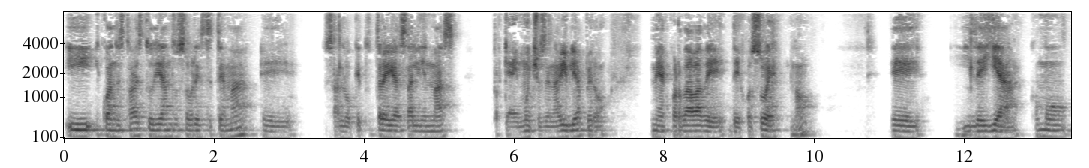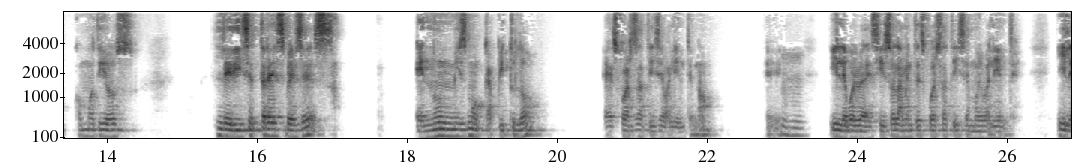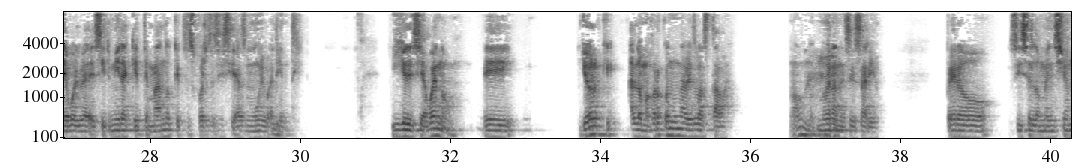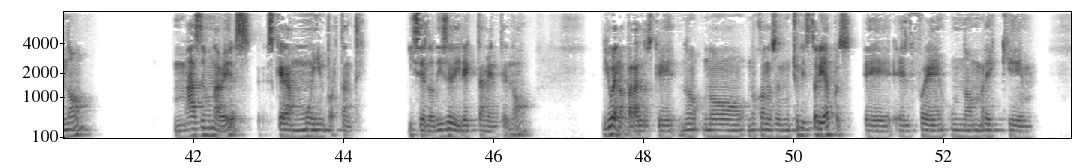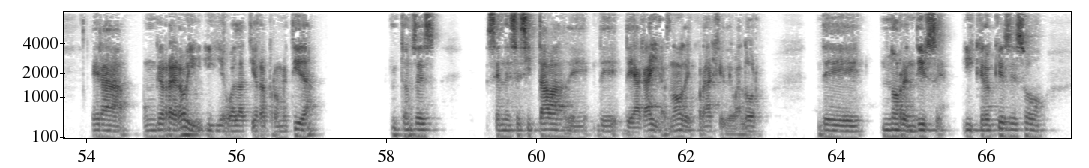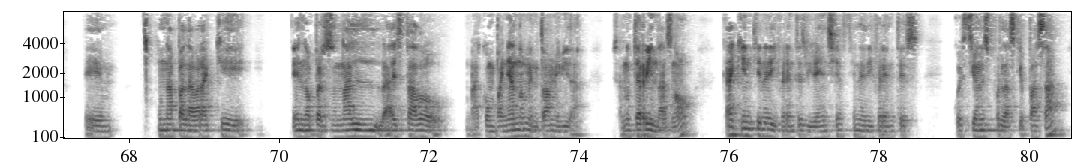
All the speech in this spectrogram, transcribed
Y, cuando estaba estudiando sobre este tema, eh, salvo que tú traigas a alguien más, porque hay muchos en la Biblia, pero me acordaba de, de Josué, ¿no? Eh, y leía cómo, cómo Dios le dice tres veces en un mismo capítulo, esfuérzate y sé valiente, ¿no? Eh, y le vuelve a decir, solamente esfuérzate y sé muy valiente. Y le vuelve a decir, mira que te mando que te esfuerces y seas muy valiente. Y yo decía, bueno, eh, yo creo que a lo mejor con una vez bastaba, ¿no? No, era necesario. Pero si se lo mencionó, más de una vez, es que era muy importante. Y se lo dice directamente, ¿no? Y bueno, para los que no, no, no conocen mucho la historia, pues eh, él fue un hombre que era un guerrero y, llegó a la tierra prometida. Entonces se necesitaba de, de, agallas, ¿no? De coraje, de valor, de no rendirse. Y creo que es eso eh, una palabra que, en lo personal ha estado acompañándome en toda mi vida. O sea, no te rindas, ¿no? Cada quien tiene diferentes vivencias, tiene diferentes cuestiones por las que pasa.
